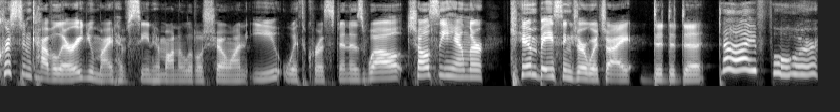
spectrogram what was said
Kristin Cavallari. You might have seen him on a little show on E with Kristen as well. Chelsea Handler, Kim Basinger, which I did die for,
